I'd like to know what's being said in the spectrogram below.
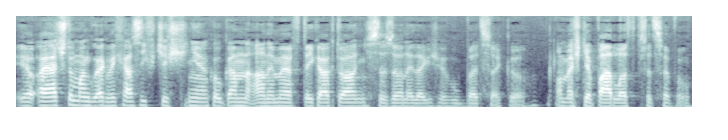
Jo, a já čtu mangu, jak vychází v češtině a koukám na anime v té aktuální sezóny, takže vůbec jako, mám ještě pár let před sebou.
